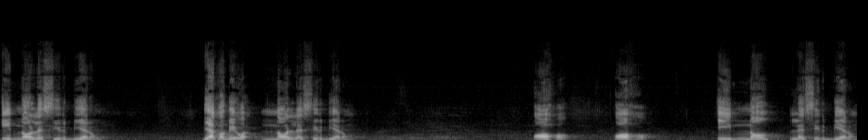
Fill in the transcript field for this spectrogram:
y no les sirvieron. Diga conmigo, no les sirvieron. Ojo, ojo. Y no les sirvieron.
